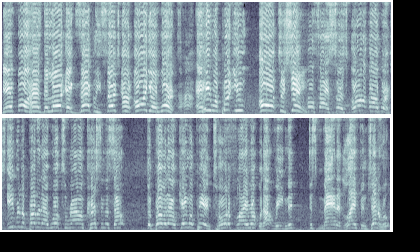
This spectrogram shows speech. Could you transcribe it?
Therefore has the Lord exactly searched out all your works, Uh-huh. and he will put you all to shame. Most High searched all of our works, even the brother that walks around cursing us out, the brother that came up here and tore the flyer up without reading it, just mad at life in general.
